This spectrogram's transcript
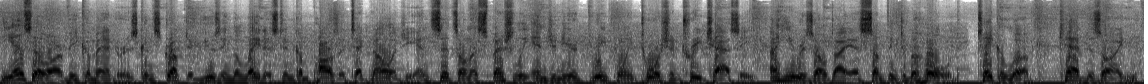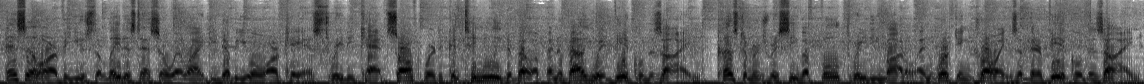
The SLRV Commander is constructed using the latest in composite technology and sits on a specially engineered three-point torsion-free chassis. A he result is something to behold. Take a look. CAD design. SLRV used the latest SolidWorks 3D CAD software to continually develop and evaluate vehicle design. Customers receive a full 3D model and working drawings of their vehicle design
